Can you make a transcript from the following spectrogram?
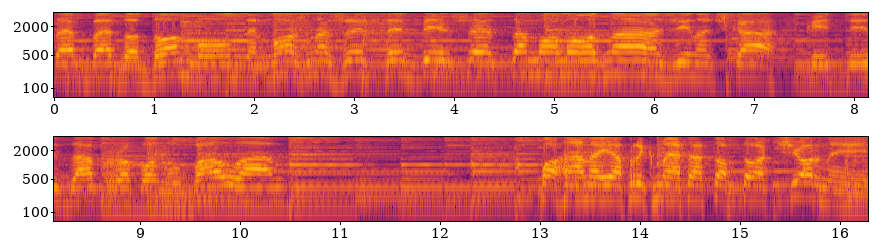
себе додому. Не можна жити більше самому. Одна жіночка киці запропонувала. Погана я прикмета, тобто чорний.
